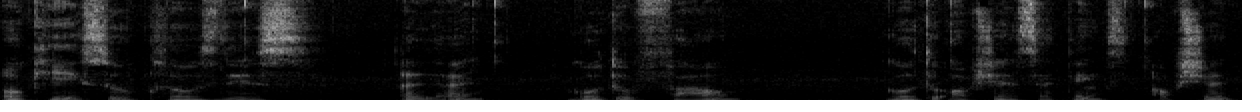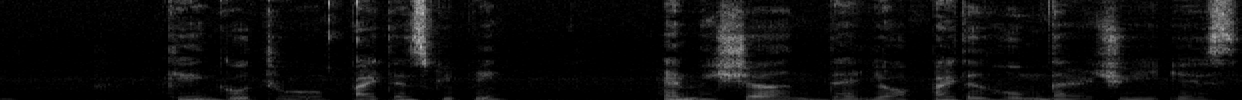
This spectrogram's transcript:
Okay, so close this. Alert, go to file, go to option settings, option, okay, go to Python scripting. And make sure that your Python home directory is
